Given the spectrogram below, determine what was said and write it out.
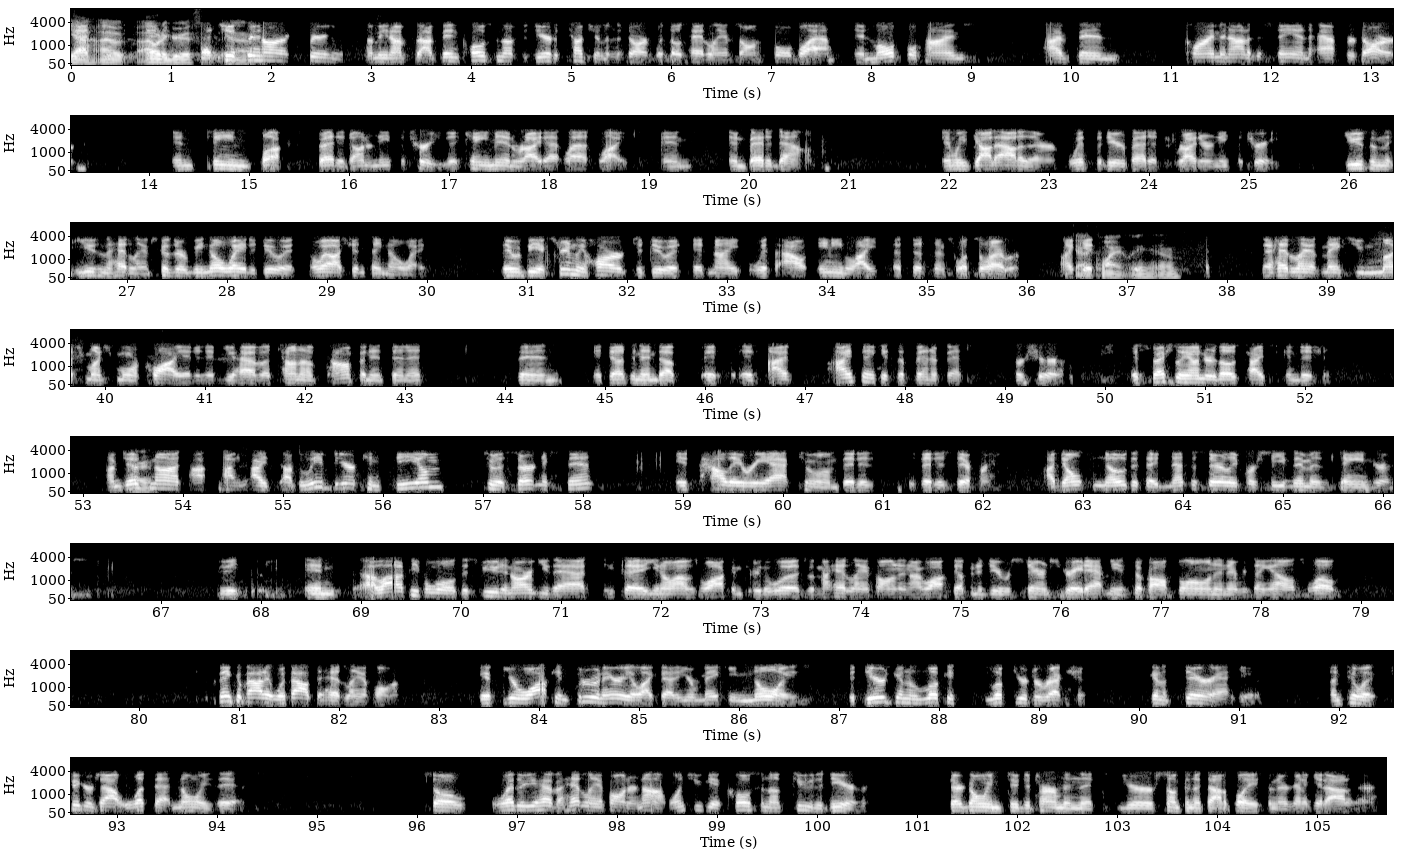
Yeah, that's, I would, I would agree with. That. That's just yeah. been our experience. I mean, I've I've been close enough to deer to touch them in the dark with those headlamps on full blast, and multiple times I've been climbing out of the stand after dark and seen bucks bedded underneath the tree that came in right at last light, and and bedded down. And we got out of there with the deer bedded right underneath the tree, using the using the headlamps because there would be no way to do it. Well, I shouldn't say no way. It would be extremely hard to do it at night without any light assistance whatsoever. Like yeah, it quietly, yeah. The headlamp makes you much much more quiet, and if you have a ton of confidence in it, then it doesn't end up. It, it I I think it's a benefit for sure, especially under those types of conditions. I'm just right. not. I, I I believe deer can see them to a certain extent. It's how they react to them that is that is different. I don't know that they necessarily perceive them as dangerous. And a lot of people will dispute and argue that and say, you know, I was walking through the woods with my headlamp on and I walked up and a deer was staring straight at me and took off blowing and everything else. Well, think about it without the headlamp on. If you're walking through an area like that and you're making noise, the deer's going to look at look your direction. It's going to stare at you until it figures out what that noise is. So whether you have a headlamp on or not, once you get close enough to the deer, they're going to determine that you're something that's out of place and they're going to get out of there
